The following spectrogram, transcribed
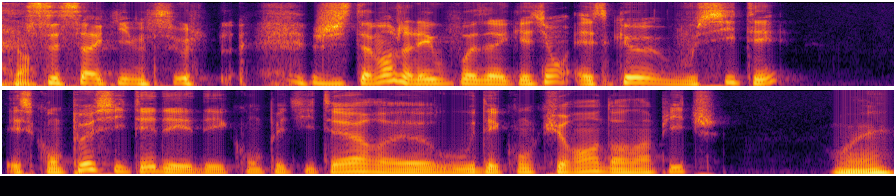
C'est ça qui me saoule. Justement, j'allais vous poser la question, est-ce que vous citez, est-ce qu'on peut citer des, des compétiteurs euh, ou des concurrents dans un pitch? Ouais.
